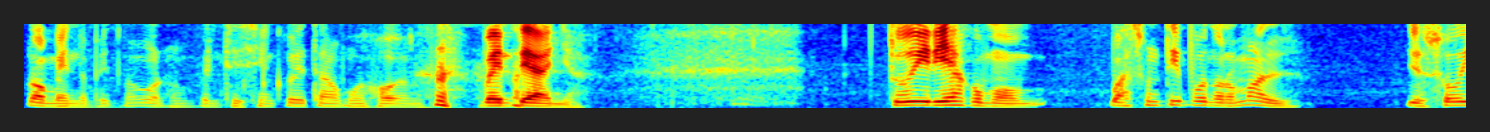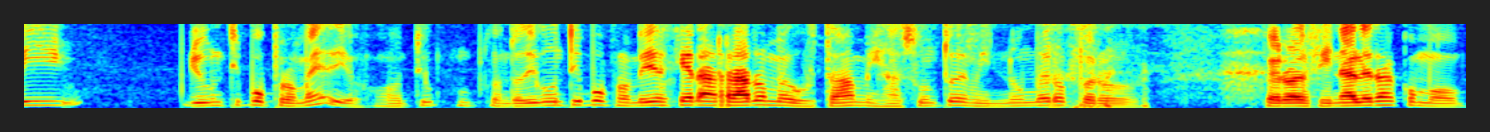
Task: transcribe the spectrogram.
no, menos, bueno, 25 yo estaba muy joven, 20 años, tú dirías como, vas un tipo normal. Yo soy yo un tipo promedio. Cuando digo un tipo promedio es que era raro, me gustaban mis asuntos de mis números, pero, pero al final era como,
